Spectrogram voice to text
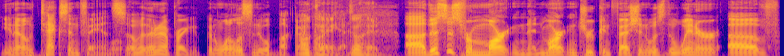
you know Texan fans. So they're not probably going to want to listen to a Buckeye Okay, podcast. go ahead. Uh, this is from Martin, and Martin, true confession, was the winner of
